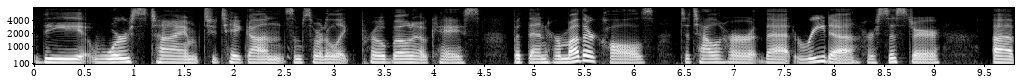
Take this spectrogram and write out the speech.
the worst time to take on some sort of like pro bono case. But then her mother calls to tell her that Rita, her sister, uh,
